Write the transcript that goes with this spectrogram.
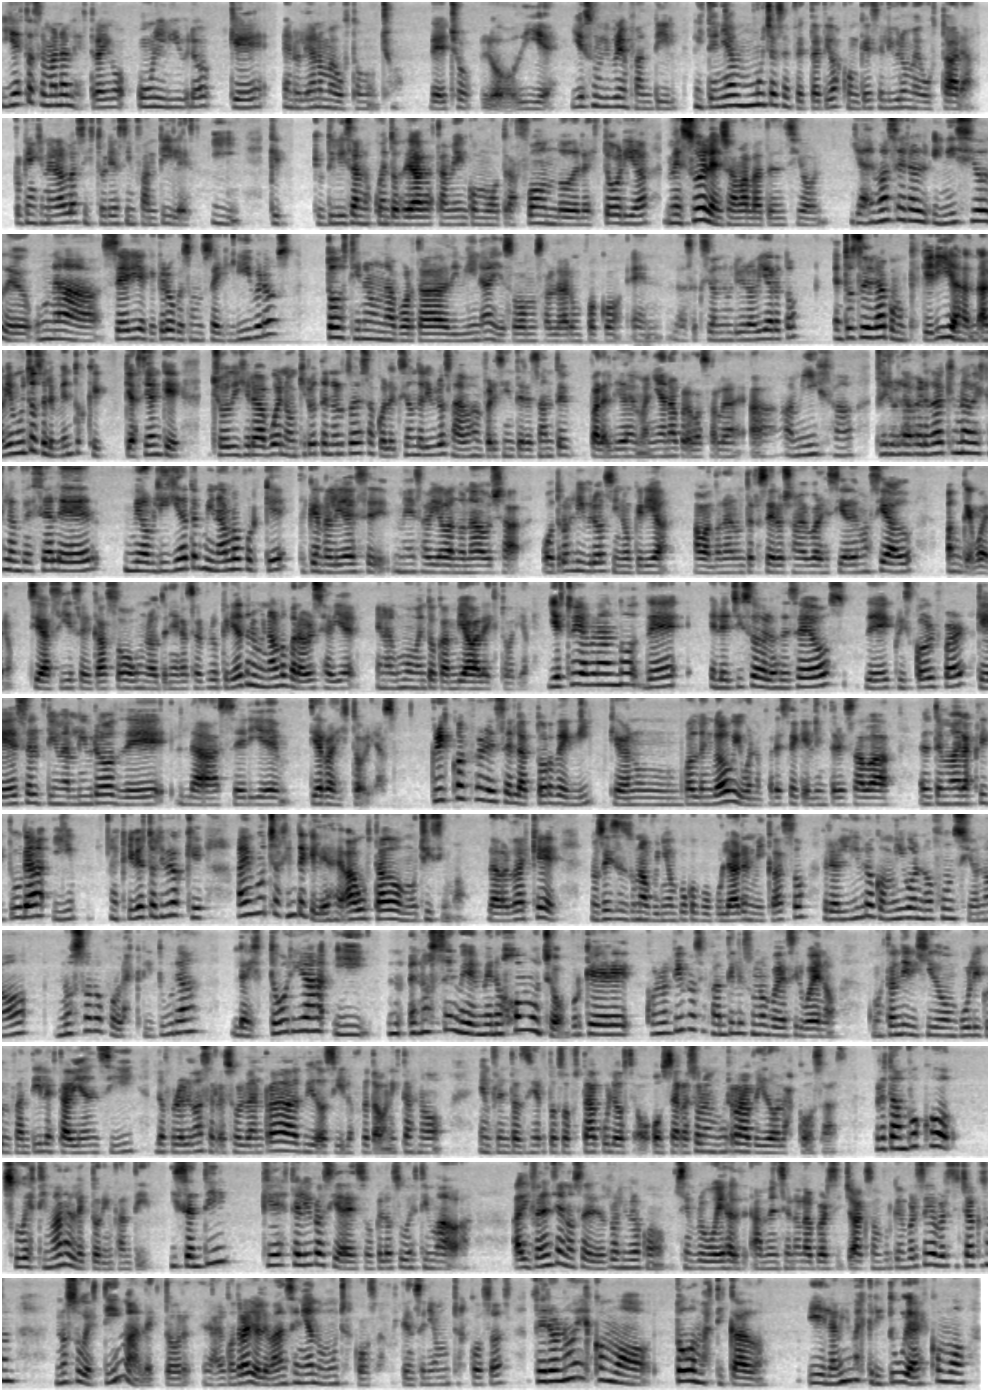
Y esta semana les traigo un libro que en realidad no me gustó mucho. De hecho, lo odié. Y es un libro infantil. Y tenía muchas expectativas con que ese libro me gustara. Porque en general las historias infantiles y que que utilizan los cuentos de hadas también como trasfondo de la historia, me suelen llamar la atención. Y además era el inicio de una serie que creo que son seis libros. Todos tienen una portada divina y eso vamos a hablar un poco en la sección de un libro abierto. Entonces era como que quería, había muchos elementos que, hacían que yo dijera, bueno, quiero tener toda esa colección de libros, además me parecía interesante para el día de mañana, para pasarle a, a mi hija. Pero la verdad que una vez que lo empecé a leer, me obligué a terminarlo porque, porque en realidad ese mes había abandonado ya otros libros y no quería abandonar un tercero, ya me parecía demasiado. Aunque bueno, si así es el caso, uno lo tenía que hacer, pero quería terminarlo para ver si había en algún momento cambiaba la historia. Y estoy hablando de El hechizo de los deseos de Chris Colfer, que es el primer libro de la serie Tierra de Historias. Chris Colfer es el actor de Glee, que ganó un Golden Globe y bueno, parece que le interesaba el tema de la escritura y escribió estos libros que hay mucha gente que les ha gustado muchísimo. La verdad es que, no sé si es una opinión poco popular en mi caso, pero el libro conmigo no funcionó, no solo por la escritura, la historia y, no sé, me, enojó mucho, porque con los libros infantiles uno puede decir, bueno, como están dirigidos a un público infantil está bien si los problemas se resuelven rápido, si los protagonistas no enfrentan ciertos obstáculos o se resuelven muy rápido las cosas. Pero tampoco subestimar al lector infantil. Y sentí que este libro hacía eso, que lo subestimaba. A diferencia, no sé, de otros libros como siempre voy a, mencionar a Percy Jackson, porque me parece que Percy Jackson no subestima al lector, al contrario, le va enseñando muchas cosas, porque enseña muchas cosas, pero no es como todo masticado. Y la misma escritura es como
